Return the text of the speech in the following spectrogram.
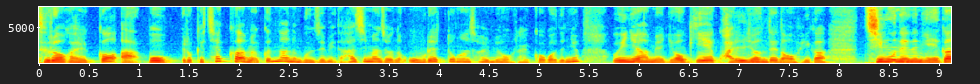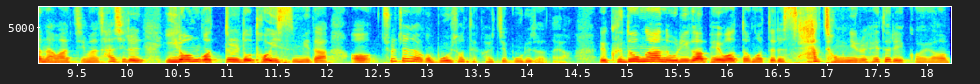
들어갈 거, 아, 뭐 이렇게 체크하면 끝나는 문제입니다. 하지만 저는 오랫동안 설명을 할 거거든요. 왜냐하면 여기에 관련된 어휘가 지문에는 얘가 나왔지만 사실은 이런 것들도 더 있습니다. 어, 출제자가 뭘 선택할지 모르잖아요. 그동안 우리가 배웠던 것들을 싹 정리를 해드릴 거예요.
